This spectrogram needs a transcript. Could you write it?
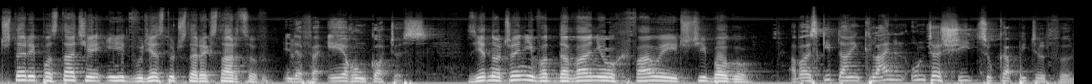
cztery postacie i 24 starców. in der Verehrung Gottes. Zjednoczeni w oddawaniu chwały i czci Bogu. Aber es gibt einen kleinen Unterschied zu Kapitel 5.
